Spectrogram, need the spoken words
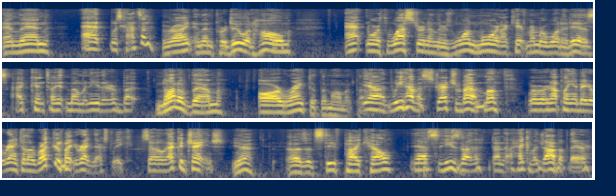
and then at Wisconsin, right, and then Purdue at home, at Northwestern, and there's one more, and I can't remember what it is. I couldn't tell you at the moment either, but none of them are ranked at the moment. Though. Yeah, we have a stretch of about a month where we're not playing anybody ranked. Although Rutgers might be ranked next week, so that could change. Yeah, uh, is it Steve Pikiell? Yes, he's uh, done a heck of a job up there.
